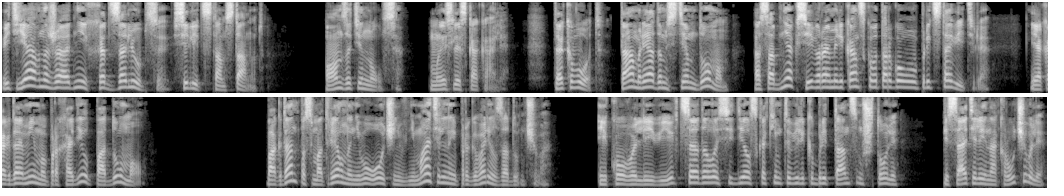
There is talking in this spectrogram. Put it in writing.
Ведь явно же одни хатзалюбцы селиться там станут». Он затянулся. Мысли скакали. «Так вот, там рядом с тем домом особняк североамериканского торгового представителя. Я когда мимо проходил, подумал...» Богдан посмотрел на него очень внимательно и проговорил задумчиво. «И Кова Леви в Цедало сидел с каким-то великобританцем, что ли? Писателей накручивали?»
